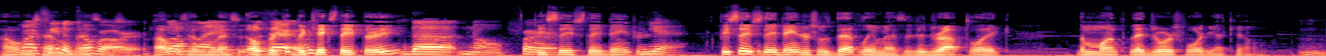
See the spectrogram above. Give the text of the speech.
I always I see have the a cover message. art, I always so have like, a message. Oh, for there- the was- Kickstay three. The no for Be safe, stay dangerous. Yeah. Be safe, stay dangerous was definitely a message. It dropped like the month that George Floyd got killed. Mm.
